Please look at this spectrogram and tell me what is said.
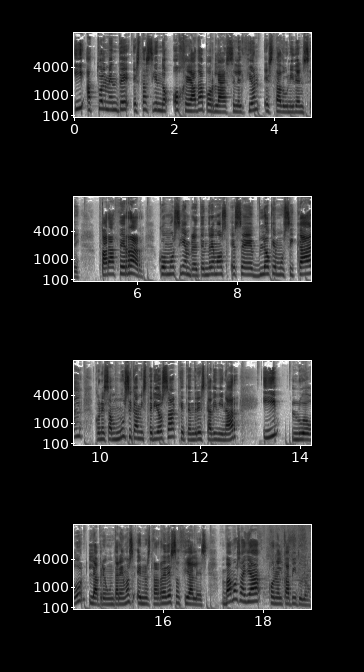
y actualmente está siendo ojeada por la selección estadounidense. Para cerrar, como siempre, tendremos ese bloque musical con esa música misteriosa que tendréis que adivinar y luego la preguntaremos en nuestras redes sociales. Vamos allá con el capítulo.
